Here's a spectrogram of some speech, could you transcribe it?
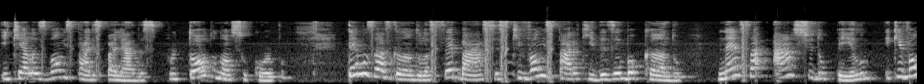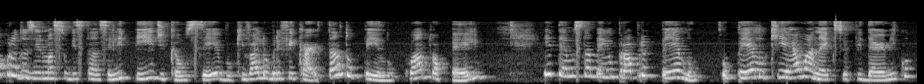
e que elas vão estar espalhadas por todo o nosso corpo. Temos as glândulas sebáceas que vão estar aqui desembocando nessa haste do pelo e que vão produzir uma substância lipídica, o sebo, que vai lubrificar tanto o pelo quanto a pele. E temos também o próprio pelo, o pelo que é um anexo epidérmico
